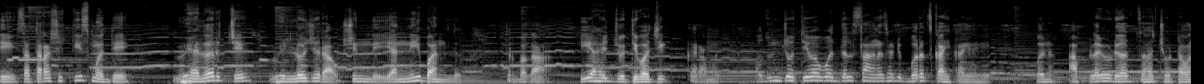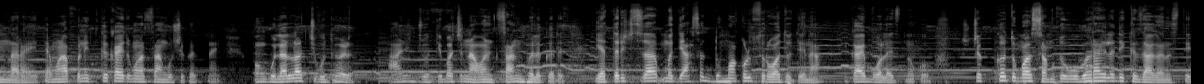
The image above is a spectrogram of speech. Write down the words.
ते सतराशे तीसमध्ये व्हॅलरचे वेल्लोजीराव शिंदे यांनी बांधलं. तर बघा ही आहे ज्योतिबाची करामत. अजून ज्योतिबाबद्दल सांगण्यासाठी बरंच काही काही आहे. पण आपला व्हिडिओ हा छोटा बनणार आहे. त्यामुळे आपण इतकं काही तुम्हाला सांगू शकत नाही. पण गुलाला उधळ आणि ज्योतिबाच्या नावाने चांग भलं करत. यात्रेच्या मध्ये असा धुमाकूळ सुरुवात होते ना काय बोलायचं नको. चक्क तुम्हाला सांगतो उभं राहायला देखील जागा नसते.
